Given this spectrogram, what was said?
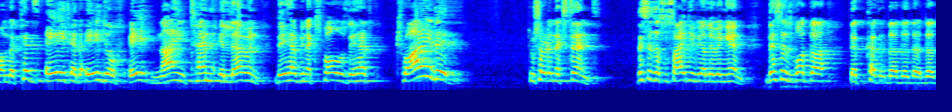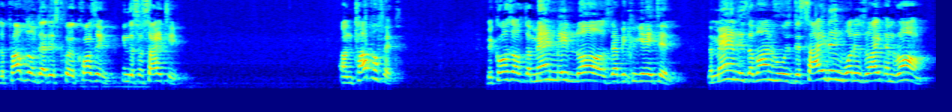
from the kids' age, at the age of 8, 9, 10, 11, they have been exposed. They have tried it to a certain extent. This is the society we are living in. This is what the, the, the, the, the, the problem that is causing in the society. On top of it, because of the man made laws that have been created, the man is the one who is deciding what is right and wrong.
